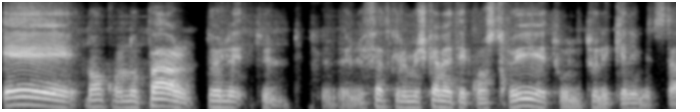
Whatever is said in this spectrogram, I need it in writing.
Et donc, on nous parle de, le, fait que le Mishkan a été construit et tous les kelim, etc.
